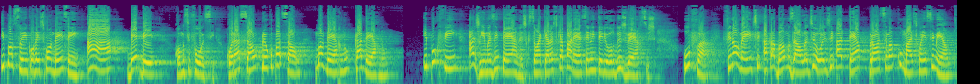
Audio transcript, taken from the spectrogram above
E possuem correspondência em AA, BB, como se fosse coração, preocupação, moderno, caderno. E por fim, as rimas internas, que são aquelas que aparecem no interior dos versos. Ufa! Finalmente acabamos a aula de hoje. Até a próxima com mais conhecimento.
